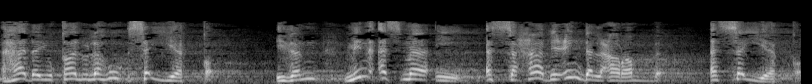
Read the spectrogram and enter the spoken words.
هذا يقال له سيق. إذا من أسماء السحاب عند العرب السيق.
